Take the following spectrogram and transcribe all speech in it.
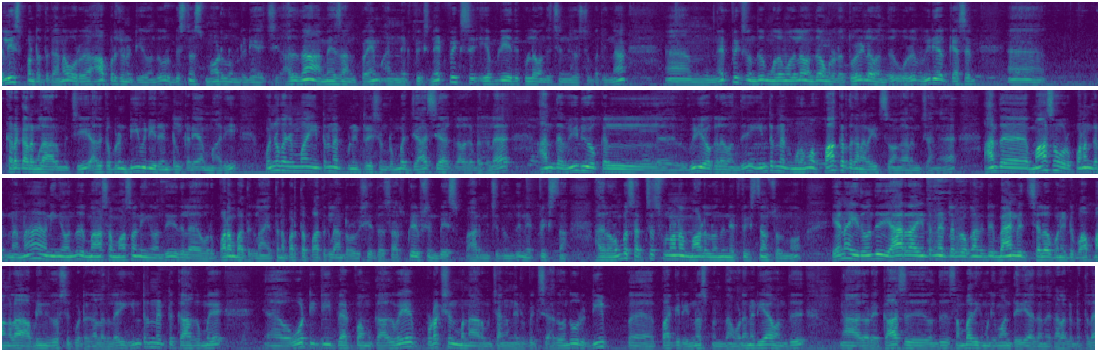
ரிலீஸ் பண்ணுறதுக்கான ஒரு ஆப்பர்ச்சுனிட்டியை வந்து ஒரு பிஸ்னஸ் மாடல் ஒன்று ரெடி ஆயிடுச்சு. அதுதான் Amazon Prime and Netflix Netflix எப்படி இதுக்குள்ளே வந்துச்சுன்னு யோசிச்சு பார்த்தீங்கன்னா நெட்ஃப்ளிக்ஸ் um, வந்து முத முதல்ல வந்து அவங்களோட தொழிலை வந்து ஒரு வீடியோ கேசட் uh, கடைக்காரங்களை ஆரம்பிச்சு அதுக்கப்புறம் டிவிடி ரெண்டல் கிடையாது மாறி கொஞ்சம் கொஞ்சமாக இன்டர்நெட் பெனிட்ரேஷன் ரொம்ப ஜாஸ்தியாக காலகட்டத்தில் அந்த வீடியோக்கள் வீடியோக்களை வந்து இன்டர்நெட் மூலமாக பார்க்கறதுக்கான ரைட்ஸ் வாங்க ஆரம்பித்தாங்க அந்த மாதம் ஒரு பணம் கட்டினோன்னா நீங்கள் வந்து மாதம் மாதம் நீங்கள் வந்து இதில் ஒரு படம் பார்த்துக்கலாம் எத்தனை படத்தை பார்த்துக்கலான்ற ஒரு விஷயத்த சப்ஸ்கிரிப்ஷன் பேஸ் ஆரம்பிச்சது வந்து நெட்ஃப்ளிக்ஸ் தான். அதில் ரொம்ப சக்ஸஸ்ஃபுல்லான மாடல் வந்து நெட்ஃப்ளிக்ஸ் தான் சொல்லணும். ஏன்னா இது வந்து யாரா இன்டர்நெட்டில் போய் உட்காந்துட்டு பேண்ட்வித் செலவு பண்ணிட்டு பார்ப்பாங்களா அப்படின்னு யோசிக்கப்பட்ட காலத்தில் இன்டர்நெட்டுக்காகவே ஓடிடி பிளாட்ஃபார்முக்காகவே ப்ரொடக்ஷன் பண்ண ஆரம்பிச்சாங்க நெட்ஃப்ளிக்ஸ் அது வந்து ஒரு டீப் பாக்கெட் இன்வெஸ்ட்மெண்ட் தான். உடனடியாக வந்து அதோடைய காசு வந்து சம்பாதிக்க முடியுமான்னு தெரியாது அந்த காலகட்டத்தில்.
